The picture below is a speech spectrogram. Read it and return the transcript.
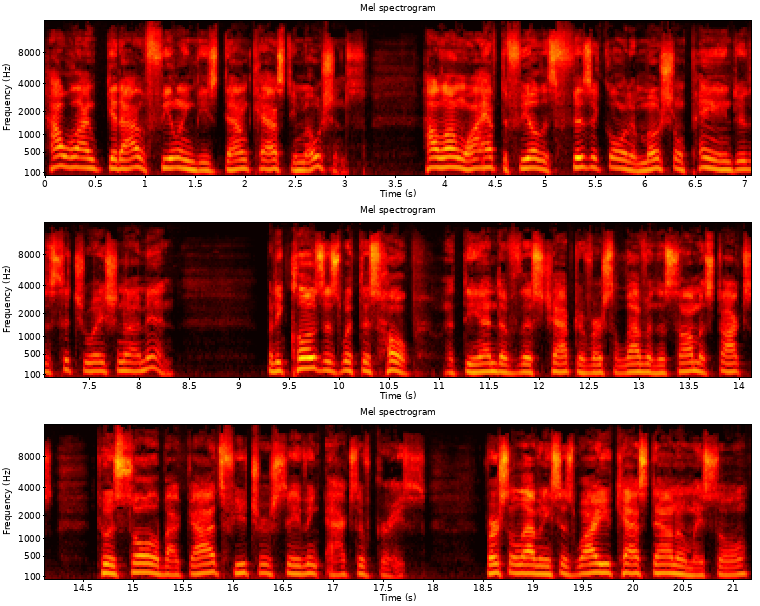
How will I get out of feeling these downcast emotions? How long will I have to feel this physical and emotional pain due to the situation I'm in? But he closes with this hope at the end of this chapter, verse 11. The psalmist talks to his soul about God's future saving acts of grace. Verse 11, he says, Why are you cast down, O my soul?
